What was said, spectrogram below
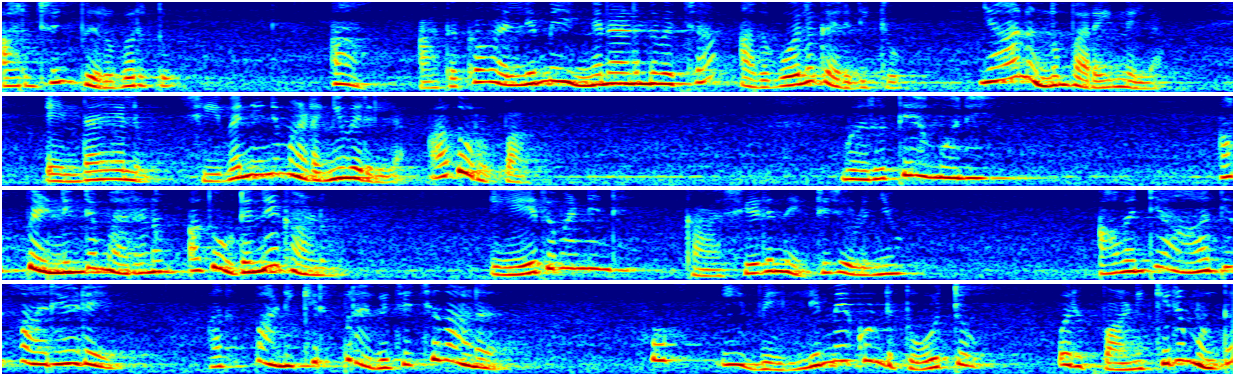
അർജുൻ പിറുപിറുത്തു. ആ അതൊക്കെ വല്യമ്മ എങ്ങനെയാണെന്ന് വെച്ചാൽ അതുപോലെ കരുതിക്കോ. ഞാനൊന്നും പറയുന്നില്ല. എന്തായാലും ശിവൻ ഇനി മടങ്ങി വരില്ല. അത് ഉറപ്പാ. വെറുതെ അമ്മോനെ ആ പെണ്ണിന്റെ മരണം അത് ഉടനെ കാണും. ഏത് പെണ്ണിന്റെ കാശിയുടെ നെറ്റി ചൊളിഞ്ഞു. അവന്റെ ആദ്യ ഭാര്യയുടെ. അത് പണിക്കര് പ്രവചിച്ചതാണ്. ഓ ഈ വല്യമ്മയെ കൊണ്ട് തോറ്റു. ഒരു പണിക്കരുമുണ്ട്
